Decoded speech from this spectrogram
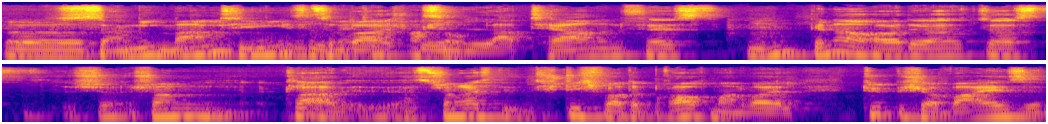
äh, St. Martin zum Beispiel. Laternenfest. Mhm. Genau, aber du, du, hast schon, klar, du hast schon recht, die Stichworte braucht man, weil typischerweise,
